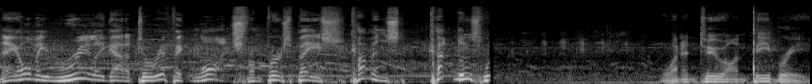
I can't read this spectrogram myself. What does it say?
Naomi really got a terrific launch from first base. Cummins cut loose. With One and two on Febrey.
